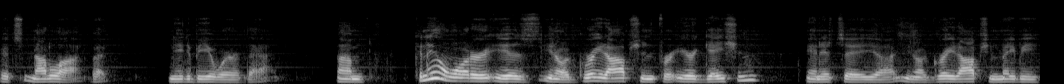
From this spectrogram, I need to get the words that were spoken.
It's not a lot, but You need to be aware of that. Um, canal water is, you know, a great option for irrigation, and it's a, uh, you know, a great option maybe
